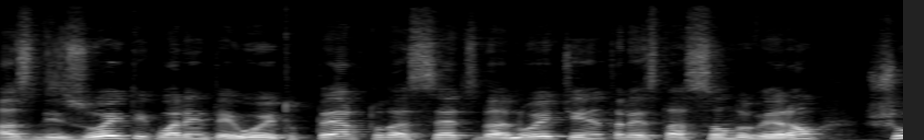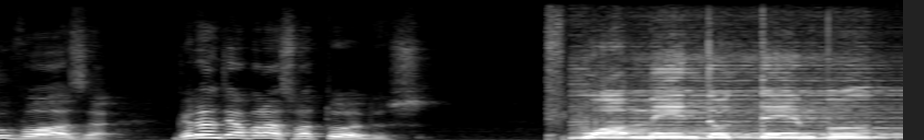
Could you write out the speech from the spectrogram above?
às 18h48, perto das 7 da noite, entra a estação do verão chuvosa. Grande abraço a todos! O aumento tempo.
